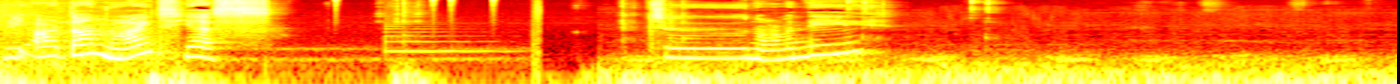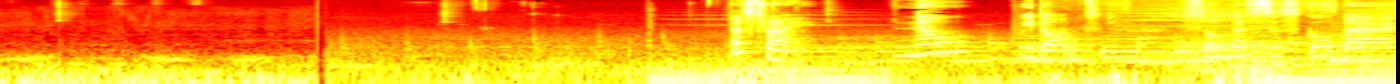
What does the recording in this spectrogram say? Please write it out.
We are done, right? Yes. To Normandy. Try. No, we don't. So let's just go back.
